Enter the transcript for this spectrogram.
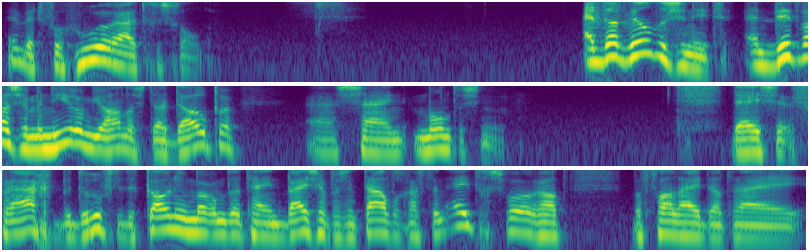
En werd voor hoer uitgescholden. En dat wilde ze niet. En dit was een manier om Johannes de Doper uh, zijn mond te snoeren. Deze vraag bedroefde de koning, maar omdat hij in het bijzijn van zijn tafelgast een eed gezworen had, beval hij dat hij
